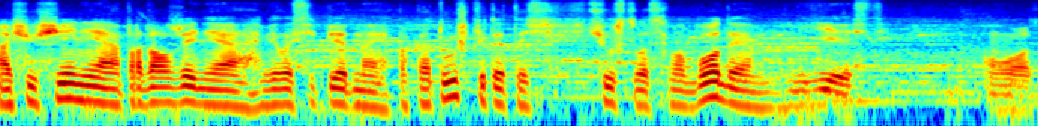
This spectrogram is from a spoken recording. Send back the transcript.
Ощущение продолжения велосипедной покатушки, вот это чувство свободы есть. Вот.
